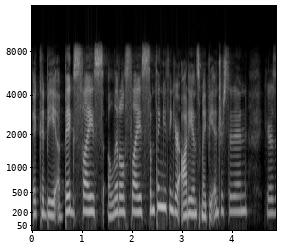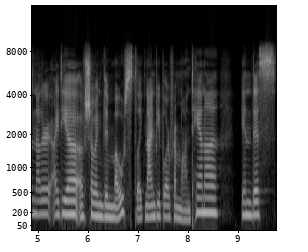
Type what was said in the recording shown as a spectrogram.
It could be a big slice, a little slice, something you think your audience might be interested in. Here's another idea of showing the most, like nine people are from Montana in this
